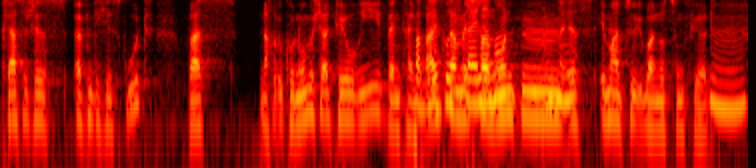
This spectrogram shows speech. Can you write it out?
klassisches öffentliches Gut, was nach ökonomischer Theorie, wenn kein Public Preis damit verbunden mhm. ist, immer zu Übernutzung führt. Mhm.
